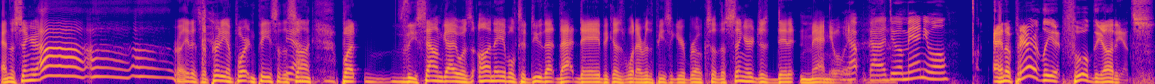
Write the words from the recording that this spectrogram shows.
and the singer ah ah ah. Right, it's a pretty important piece of the Yeah. song, but the sound guy was unable to do that that day because whatever the piece of gear broke. So the singer just did it manually. Yep, gotta do a manual. And apparently it fooled the audience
